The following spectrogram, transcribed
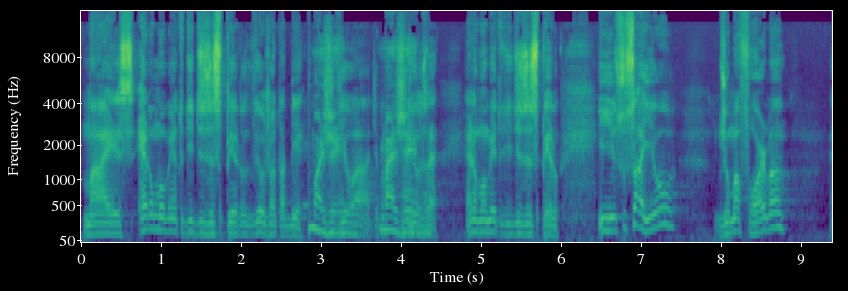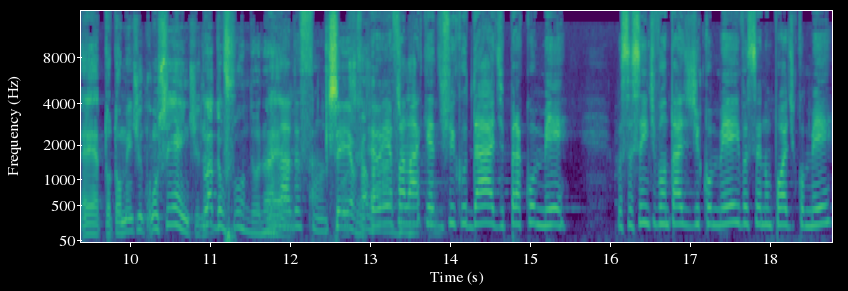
Mas era um momento de desespero, viu, JB? Imagino, Viu, Adma? imagino. Viu, Zé? Era um momento de desespero. E isso saiu de uma forma é, totalmente inconsciente. Né? Lá do fundo, né? Lá do fundo. Que você ia falar? Eu ia falar que a dificuldade para comer. Você sente vontade de comer e você não pode comer.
